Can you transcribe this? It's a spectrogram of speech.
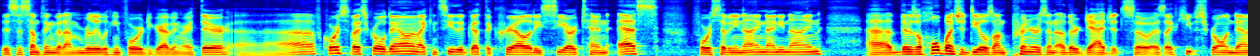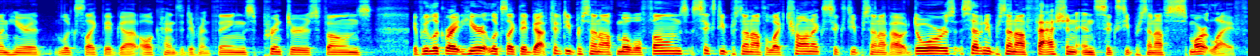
this is something that I'm really looking forward to grabbing right there. Uh, of course, if I scroll down, I can see they've got the Creality CR10S, 479.99. Uh, there's a whole bunch of deals on printers and other gadgets. So as I keep scrolling down here, it looks like they've got all kinds of different things, printers, phones. If we look right here, it looks like they've got 50% off mobile phones, 60% off electronics, 60% off outdoors, 70% off fashion, and 60% off smart life.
